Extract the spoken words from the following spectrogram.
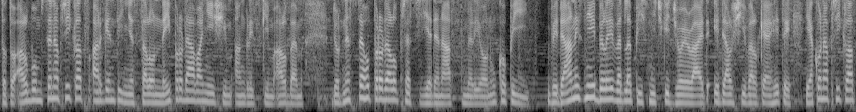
Toto album se například v Argentíně stalo nejprodávanějším anglickým albem. Dodnes se ho prodalo přes 11 milionů kopií. Vydány z něj byly vedle písničky Joyride i další velké hity, jako například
